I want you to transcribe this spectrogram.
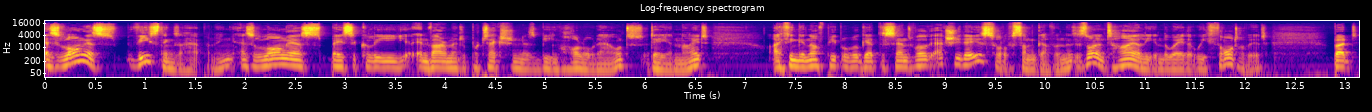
as long as these things are happening, as long as basically environmental protection is being hollowed out day and night, I think enough people will get the sense, well, actually, there is sort of some governance. It's not entirely in the way that we thought of it, but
